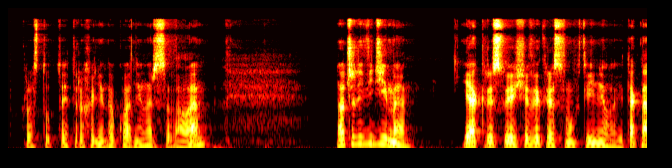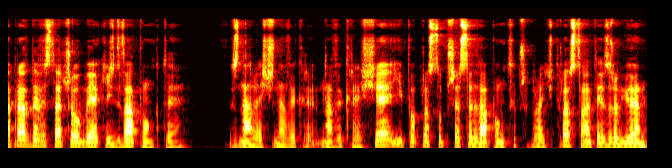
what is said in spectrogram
Po prostu tutaj trochę niedokładnie narysowałem. No czyli widzimy, jak rysuje się wykres funkcji liniowej. Tak naprawdę wystarczyłoby jakieś dwa punkty znaleźć na, wykre na wykresie i po prostu przez te dwa punkty przeprowadzić prostą. Ja tutaj zrobiłem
